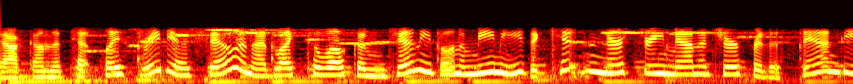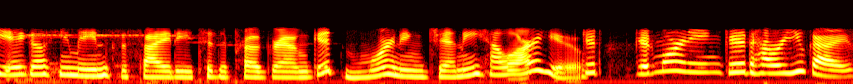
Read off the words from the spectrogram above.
Back on the Pet Place Radio Show, and I'd like to welcome Jenny Bonomini, the kitten nursery manager for the San Diego Humane Society, to the program. Good morning, Jenny. How are you? Good good morning. Good. How are you guys?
